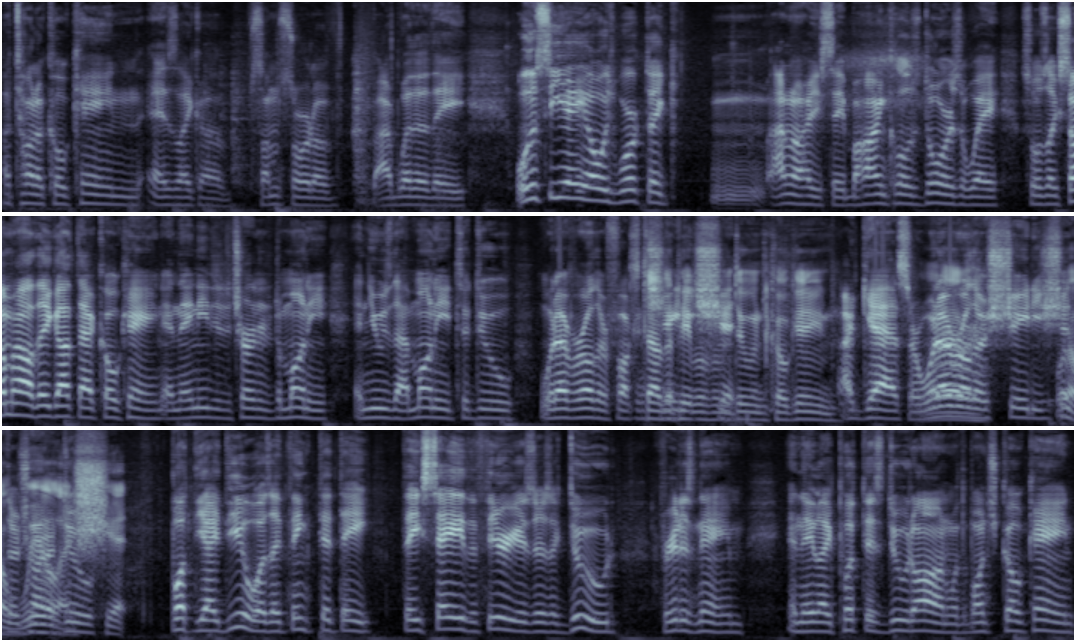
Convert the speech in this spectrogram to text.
a ton of cocaine as like a some sort of uh, whether they well the CIA always worked like mm, I don't know how you say behind closed doors away so it was like somehow they got that cocaine and they needed to turn it into money and use that money to do whatever other fucking Stop the shady people from shit doing cocaine. I guess or whatever, Whatever. other shady shit what they're trying to do shit. But the idea was, I think that they they say the theory is there's a dude, I forget his name, and they like put this dude on with a bunch of cocaine,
